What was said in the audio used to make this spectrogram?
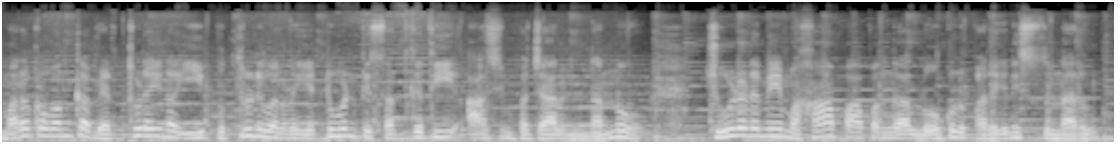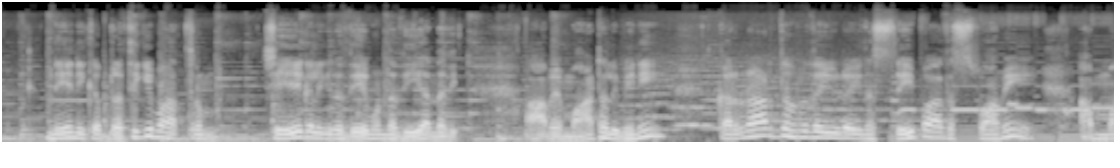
మరొక వంక వ్యర్థుడైన ఈ పుత్రుని వలన ఎటువంటి సద్గతి ఆశింపజాలని నన్ను చూడడమే మహాపాపంగా లోకులు పరిగణిస్తున్నారు. నేనిక బ్రతికి మాత్రం చేయగలిగినదేమున్నది? అన్నది. ఆమె మాటలు విని కరుణార్థ హృదయుడైన శ్రీపాదస్వామి అమ్మ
